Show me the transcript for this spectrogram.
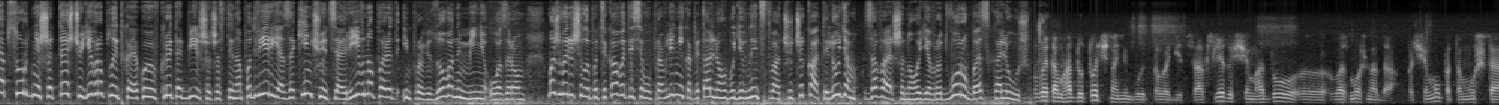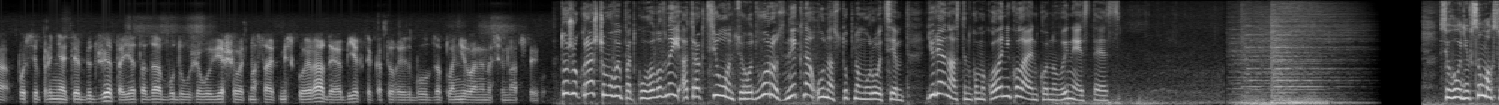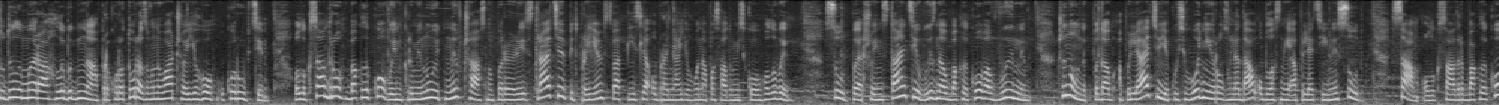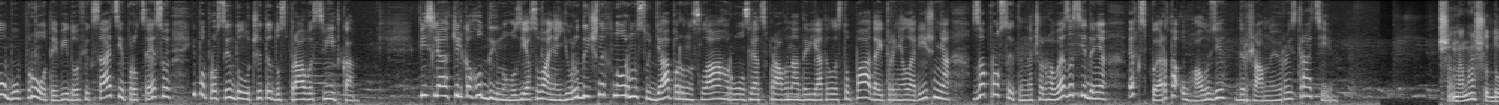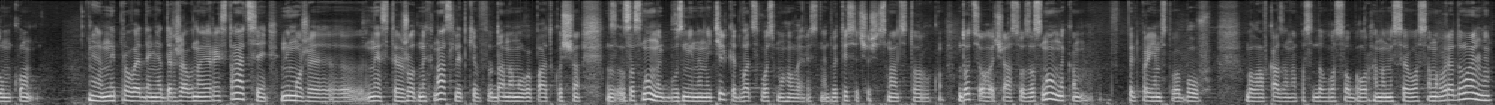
На Найабсурдніше те, що європлитка, якою вкрита більша частина подвір'я, закінчується рівно перед імпровізованим міні-озером. Ми ж вирішили поцікавитися в управлінні капітального будівництва, чи чекати людям завершеного євродвору без калюж. В этом году точно не будет проводиться, а в следующем году, э, возможно, да. Почему? Потому что после принятия бюджета я тогда буду уже вывешивать на сайт Мирской Рады объекты, которые будут запланированы на 2017 год. Тож у кращому випадку головний атракціон цього двору зникне у наступному році. Юлія Настенко, Микола Ніколаєнко. Новини СТС. Сьогодні в Сумах судили мера Лебедина. Прокуратура звинувачує його у корупції. Олександру Бакликову інкримінують невчасну перереєстрацію підприємства після обрання його на посаду міського голови. Суд першої інстанції визнав Бакликова винним. Чиновник подав апеляцію, яку сьогодні розглядав обласний апеляційний суд. Сам Олександр Бакликов був проти відеофіксації процесу і попросив долучити до справи свідка. Після кількагодинного з'ясування юридичних норм суддя перенесла розгляд справи на 9 листопада і прийняла рішення запросити на чергове засідання експерта у галузі державної реєстрації. На нашу думку, е, непроведення державної реєстрації не може е, нести жодних наслідків в даному випадку, що засновник був змінений тільки 28 вересня 2016 року. До цього часу засновником підприємства був, була вказана посадова особа органу місцевого самоврядування,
